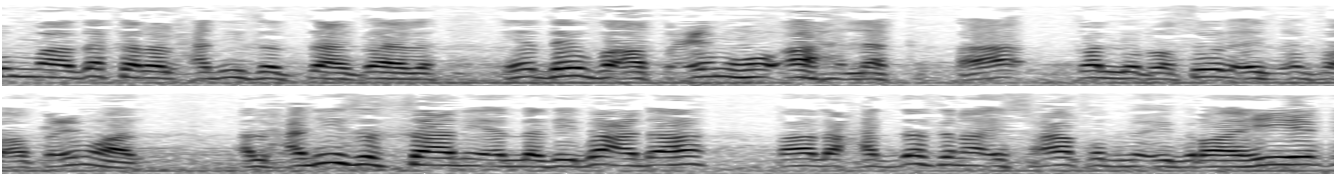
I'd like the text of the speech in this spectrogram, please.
ثم ذكر الحديث الثاني قال فأطعمه أهلك ها قال للرسول فأطعمه أهلك. الحديث الثاني الذي بعده قال حدثنا إسحاق بن إبراهيم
